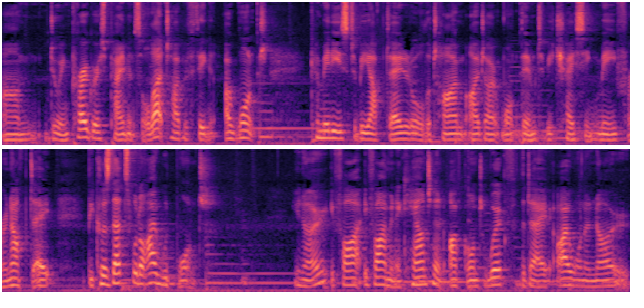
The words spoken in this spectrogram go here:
um, doing progress payments, all that type of thing, I want committees to be updated all the time. I don't want them to be chasing me for an update because that's what I would want. You know, if I if I'm an accountant, I've gone to work for the day, I want to know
